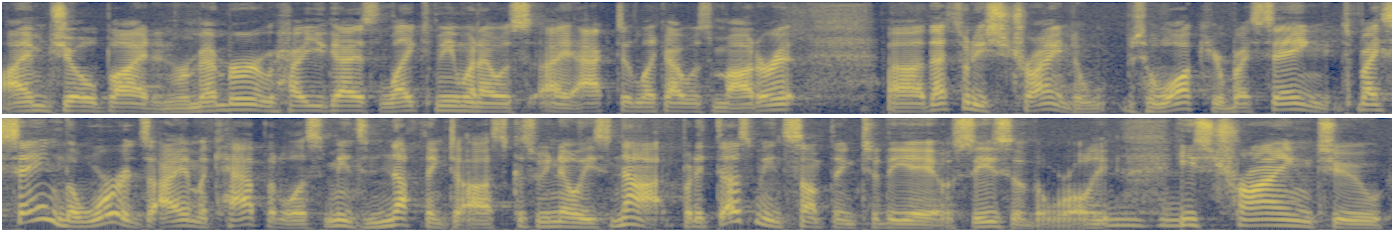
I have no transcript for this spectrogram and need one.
I'm Joe Biden. Remember how you guys liked me when I was I acted like I was moderate? Uh, that's what he's trying to, to walk here by saying by saying the words "I am a capitalist" means nothing to us because we know he's not, but it does mean something to the AOCs of the world. Mm-hmm. He's trying to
